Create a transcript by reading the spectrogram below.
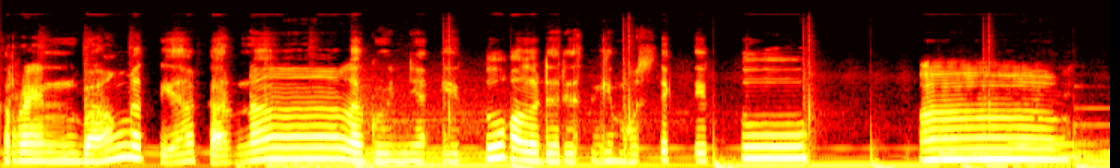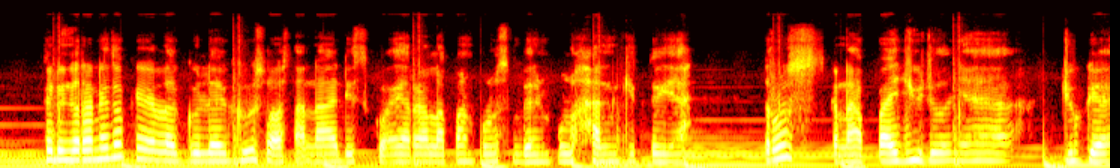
keren banget ya karena lagunya itu kalau dari segi musik itu hmm, kedengarannya tuh kayak lagu-lagu suasana disco era 80-90-an gitu ya. Terus kenapa judulnya juga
